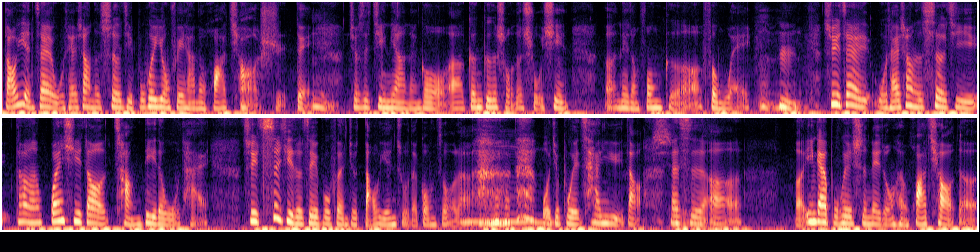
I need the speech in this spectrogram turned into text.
导演在舞台上的设计不会用非常的花俏。哦，是对，嗯，就是尽量能够呃跟歌手的属性呃那种风格氛围。嗯嗯。所以在舞台上的设计，当然关系到场地的舞台。所以刺激的这一部分就导演组的工作了，嗯、我就不会参与到。是但是呃呃，应该不会是那种很花俏的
